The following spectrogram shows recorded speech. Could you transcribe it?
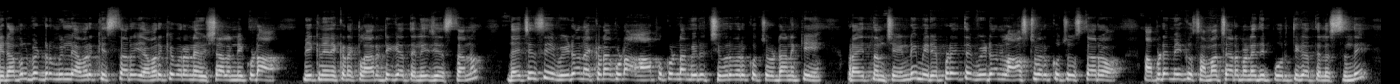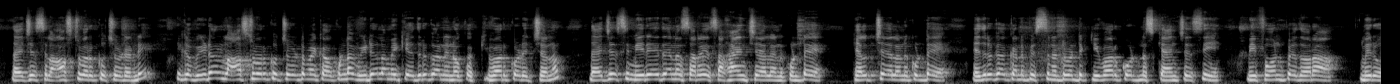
ఈ డబుల్ బెడ్రూమ్ ఇల్లు ఎవరికి ఇస్తారు ఎవరికి ఇవ్వరనే విషయాలన్నీ కూడా మీకు నేను ఇక్కడ క్లారిటీగా తెలియజేస్తాను. దయచేసి ఈ వీడియోని ఎక్కడా కూడా ఆపకుండా మీరు చివరి వరకు చూడడానికి ప్రయత్నం చేయండి. మీరు ఎప్పుడైతే వీడియోని లాస్ట్ వరకు చూస్తారో అప్పుడే మీకు సమాచారం అనేది పూర్తిగా తెలుస్తుంది. దయచేసి లాస్ట్ వరకు చూడండి. ఇక వీడియోని లాస్ట్ వరకు చూడటమే కాకుండా వీడియోలో మీకు ఎదురుగా నేను ఒక క్యూఆర్ కోడ్ ఇచ్చాను. దయచేసి మీరు ఏదైనా సరే సహాయం చేయాలనుకుంటే హెల్ప్ చేయాలనుకుంటే ఎదురుగా కనిపిస్తున్నటువంటి క్యూఆర్ కోడ్ను స్కాన్ చేసి మీ ఫోన్పే ద్వారా మీరు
